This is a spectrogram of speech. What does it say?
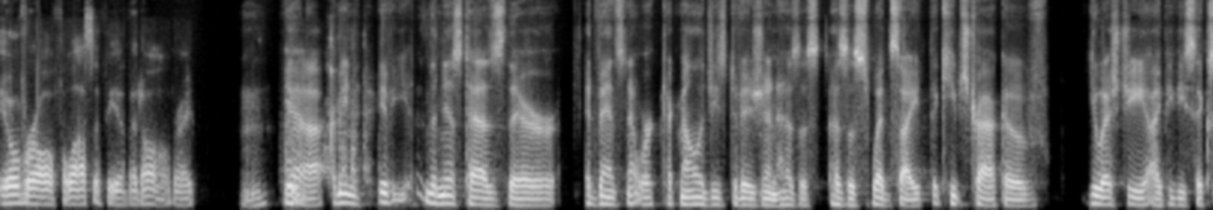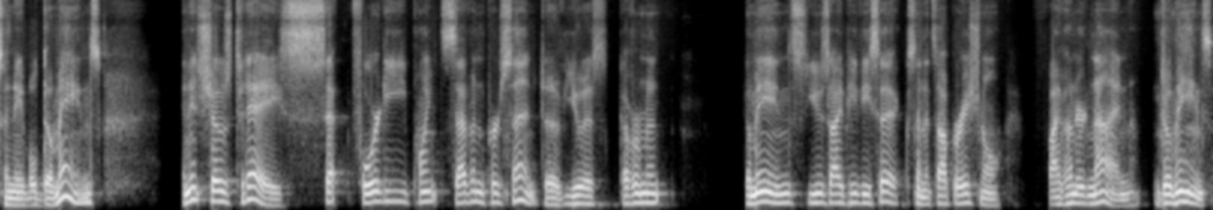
the overall philosophy of it all, right? mm-hmm. Yeah, I mean, if the NIST has their Advanced Network Technologies division has a has this website that keeps track of USG IPv6 enabled domains, and it shows today set forty point seven percent of U.S. government domains use IPv6 and it's operational. 509 domains.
